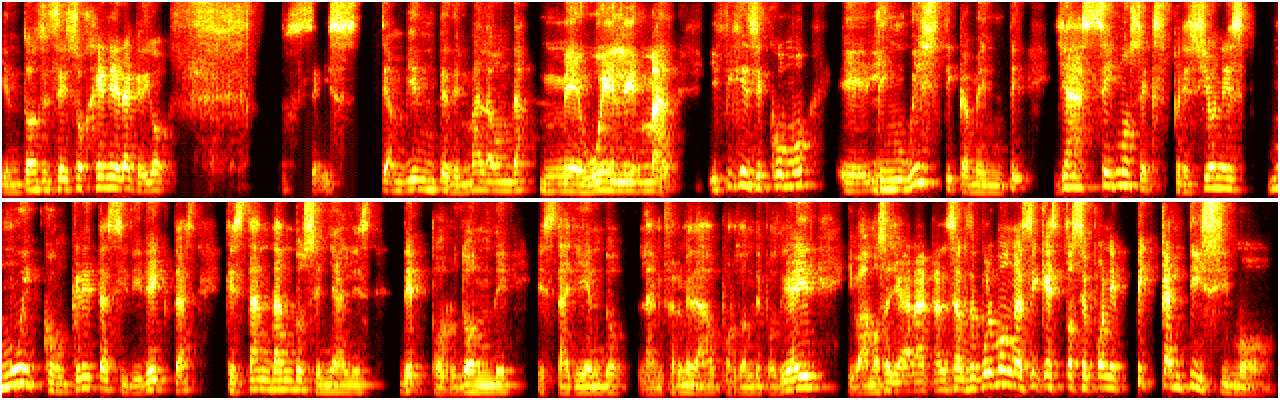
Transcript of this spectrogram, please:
y entonces eso genera que digo, sé, este ambiente de mala onda me huele mal. Y fíjense cómo eh, lingüísticamente ya hacemos expresiones muy concretas y directas que están dando señales de por dónde está yendo la enfermedad o por dónde podría ir y vamos a llegar a cáncer de pulmón, así que esto se pone picantísimo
